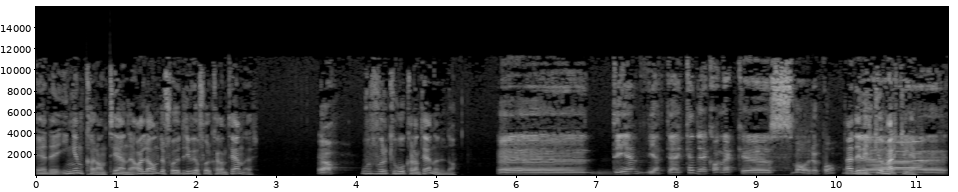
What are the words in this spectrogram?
er det ingen karantene? Alle andre får jo drive og får karantener. Ja. Hvorfor får ikke hun karantene nå, da? Eh, det vet jeg ikke. Det kan jeg ikke svare på. Nei, det virker jo merkelig.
